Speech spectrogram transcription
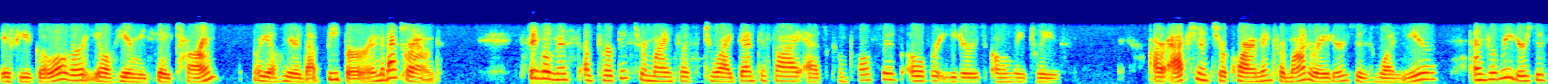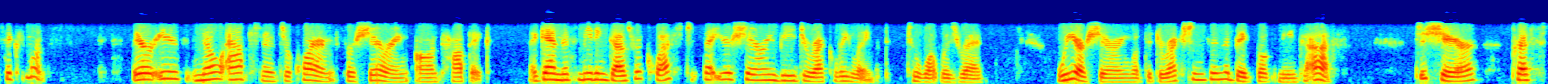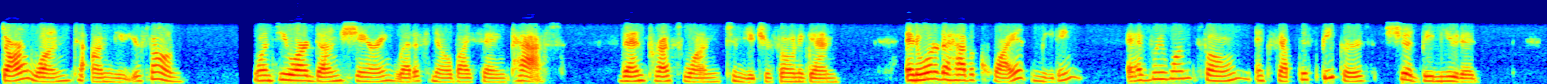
If you go over, you'll hear me say time, or you'll hear the beeper in the background. Singleness of purpose reminds us to identify as compulsive overeaters only, please. Our abstinence requirement for moderators is one year, and for readers is six months. There is no abstinence requirement for sharing on topic. Again, this meeting does request that your sharing be directly linked to what was read. We are sharing what the directions in the Big Book mean to us. To share, press star 1 to unmute your phone. Once you are done sharing, let us know by saying pass. Then press 1 to mute your phone again. In order to have a quiet meeting, everyone's phone except the speaker's should be muted.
